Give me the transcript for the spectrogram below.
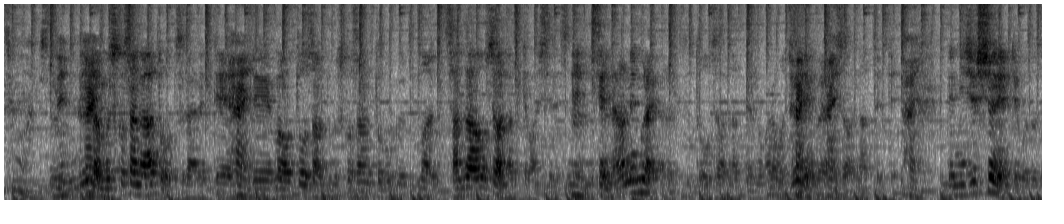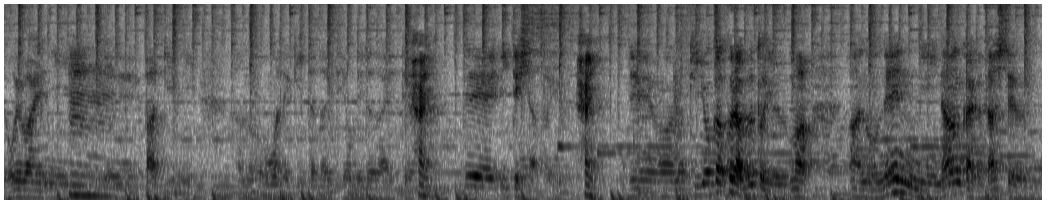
そうなんですね、で今息子さんが後を継がれて、はい、でまあ、お父さんと息子さんと僕、まあ、散々お世話になってましてですね、うん、2007年ぐらいからずっとお世話になってるのかなもう10年ぐらいお世話になってて、はい、で20周年ということでお祝いに、えー、パーティーにあのお招きいただいて呼んでいただいて、はい、で行ってきたという。はい。であの起業家クラブという、まあ、あの年に何回か出してるんで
